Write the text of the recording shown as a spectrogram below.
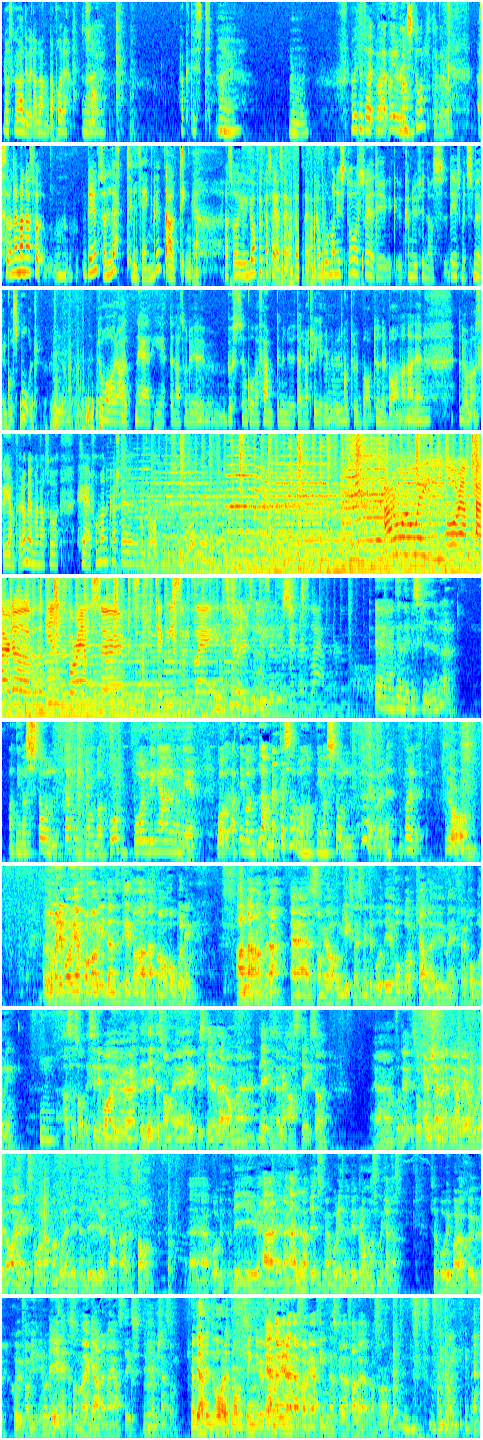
Jag skulle aldrig vilja vända på det. Så, Nej. faktiskt. Nej. Nej. Mm. Jag vet inte. Vad, vad är du mest stolt över då? Alltså, nej, men alltså, mm, det är ju inte så lättillgängligt allting. Alltså, jag brukar säga så här, att jag, säger att ja, bor man i stad så är det, kan det ju finnas, det är som ett smörgåsbord. Du har allt, närheten, alltså du, bussen går var 50 minut eller var tredje minut går tullba, tunnelbanan. Eller, eller vad man ska jämföra med, men alltså här får man kanske vara glad om bussen går. Det ni beskriver. Att ni var stolta för ni kom var hobbollingar och ni var, att ni var lantisar var något ni var stolta över. Var, Ja. Jo, men det var ju en form av identitet man hade, att man var hobboling. Alla andra eh, som jag umgicks med som inte bodde i Hobboll kallar ju mig för hobboling. Alltså så, det, så det var ju, det är lite som eh, Erik beskriver där om eh, liknelsen med Asterix. Och, eh, och det, så kan vi känna lite grann där jag bor idag, nere i Skåne, att man bor i en liten by utanför stan. Eh, och vi är ju här, i den här lilla byn som jag bor i nu, i Bromma som det kallas, så bor vi bara sju, sju familjer. Och det är lite som de här gallerna i Asterix, tycker jag det känns som. Men vi hade inte varit någonting utan... Det enda vi är rädda för är att himlen ska falla över oss.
